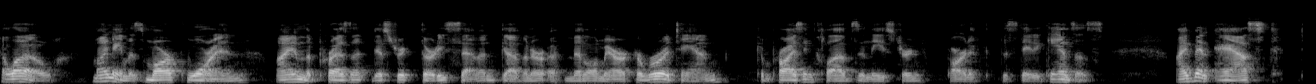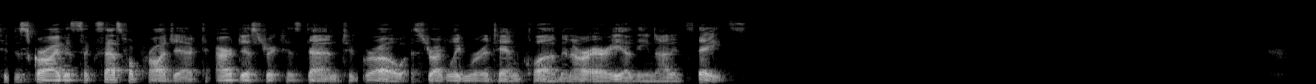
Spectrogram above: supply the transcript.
Hello, my name is Marc Warren. I am the present District 37 Governor of Middle America Ruritan, comprising clubs in the eastern part of the state of Kansas. I've been asked to describe a successful project our district has done to grow a struggling Ruritan club in our area of the United States.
